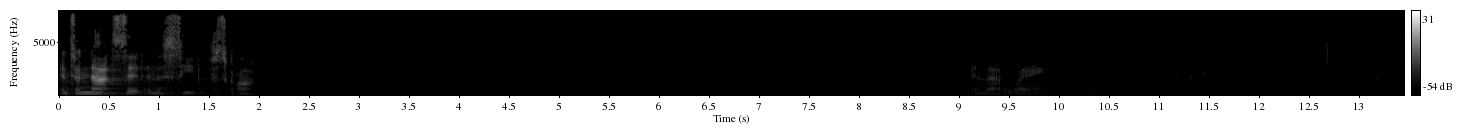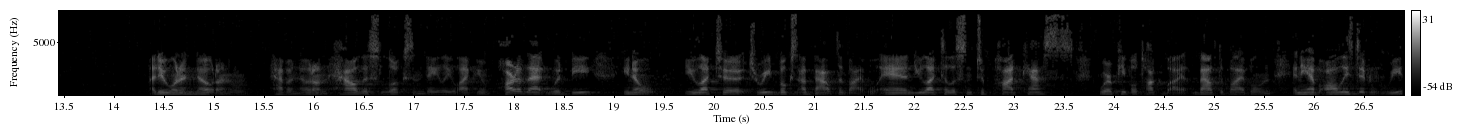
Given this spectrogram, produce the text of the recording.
and to not sit in the seat of scoffers. In that way. I do want to note on have a note on how this looks in daily life. You know, part of that would be, you know, you like to, to read books about the Bible and you like to listen to podcasts where people talk about, about the Bible, and, and you have all these different resources.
